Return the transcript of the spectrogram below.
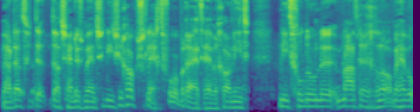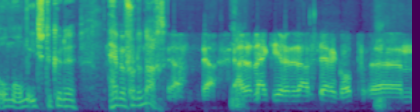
Nou, dat, dat, dat zijn dus mensen die zich ook slecht voorbereid hebben. Gewoon niet, niet voldoende maatregelen genomen hebben om, om iets te kunnen hebben voor de nacht. Ja, ja. ja dat lijkt hier inderdaad sterk op. Ehm,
